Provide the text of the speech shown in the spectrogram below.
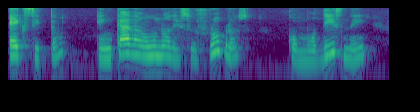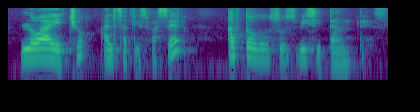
éxito en cada uno de sus rubros, como Disney lo ha hecho al satisfacer a todos sus visitantes.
